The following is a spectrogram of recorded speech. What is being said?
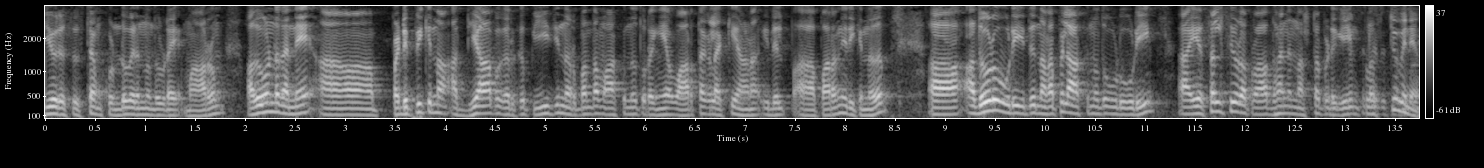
ഈ ഒരു സിസ്റ്റം കൊണ്ടുവരുന്നതോടെ മാറും. അതുകൊണ്ട് തന്നെ പഠിപ്പിക്കുന്ന അധ്യാപകർക്ക് പി ജി നിർബന്ധമാക്കുന്നു തുടങ്ങിയ വാർത്തകളൊക്കെയാണ് ഇതിൽ പറഞ്ഞിരിക്കുന്നത്. അതോടുകൂടി ഇത് നടപ്പിലാക്കുന്നതോടുകൂടി എസ് എൽ സിയുടെ പ്രാധാന്യം നഷ്ടപ്പെടുകയും പ്ലസ് ടുവിന്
